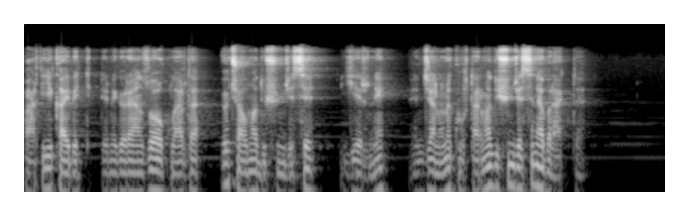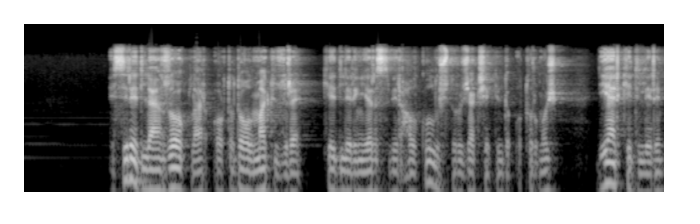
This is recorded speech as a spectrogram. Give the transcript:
Partiyi kaybettiklerini gören zooklar da öç alma düşüncesi yerini canını kurtarma düşüncesine bıraktı. Esir edilen zooklar ortada olmak üzere kedilerin yarısı bir halka oluşturacak şekilde oturmuş, diğer kedilerin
